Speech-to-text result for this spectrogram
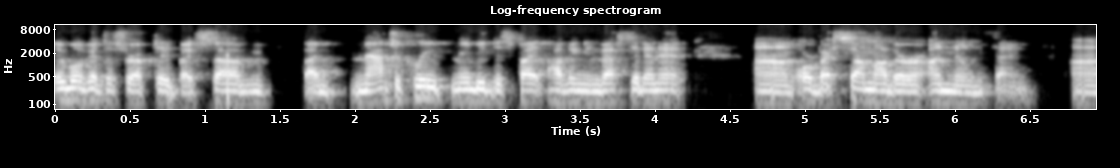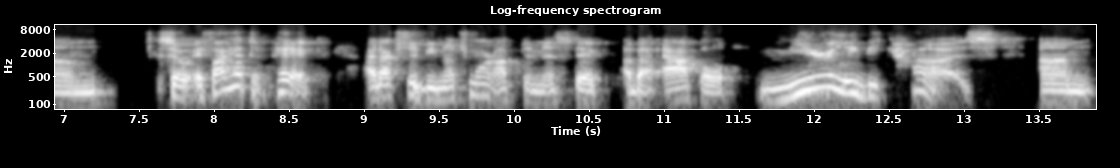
They will get disrupted by some by Magic Leap, maybe despite having invested in it, um, or by some other unknown thing. Um, so if I had to pick, I'd actually be much more optimistic about Apple merely because um,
